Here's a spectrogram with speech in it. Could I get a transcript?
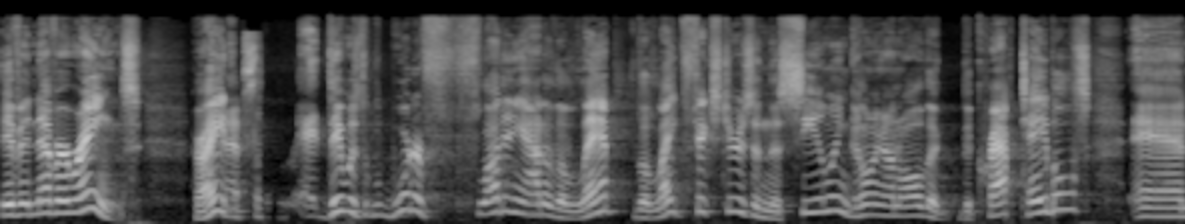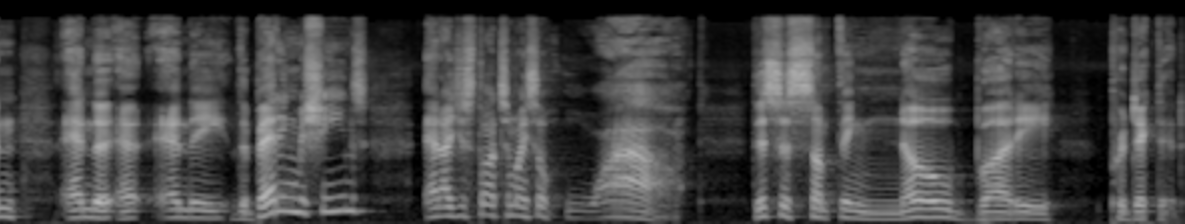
if it never rains right? Absolutely. Eh, there was water flooding out of the lamp, the light fixtures, and the ceiling, going on all the, the crap tables and and the eh, and the the bedding machines. And I just thought to myself, wow, this is something nobody predicted.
